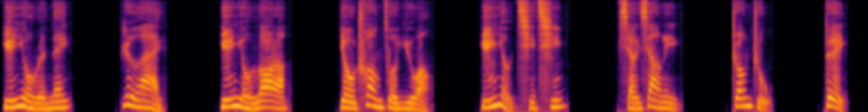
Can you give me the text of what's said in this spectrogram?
云有 Rene，热爱；云有 Laura，有创作欲望；云有七七，想象力。庄主，对，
